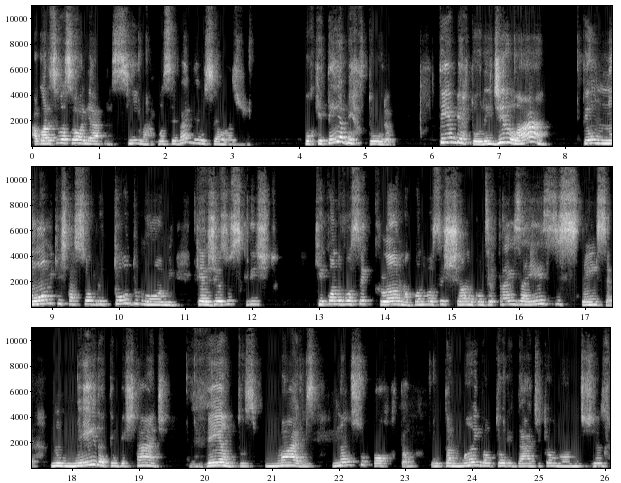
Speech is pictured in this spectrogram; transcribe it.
Agora, se você olhar para cima, você vai ver o céu azul. Porque tem abertura. Tem abertura. E de lá tem um nome que está sobre todo nome, que é Jesus Cristo. Que quando você clama, quando você chama, quando você traz a existência no meio da tempestade, ventos, mares não suportam o tamanho da autoridade que é o nome de Jesus.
